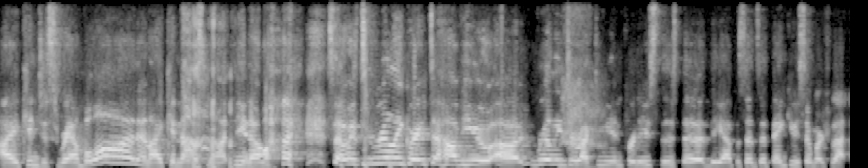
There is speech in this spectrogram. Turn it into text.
I can just ramble on and I can not, not you know. so it's really great to have you uh, really direct me and produce this the the episode. So thank you so much for that.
